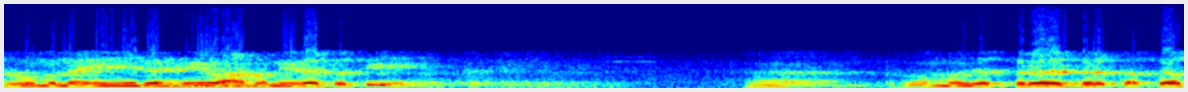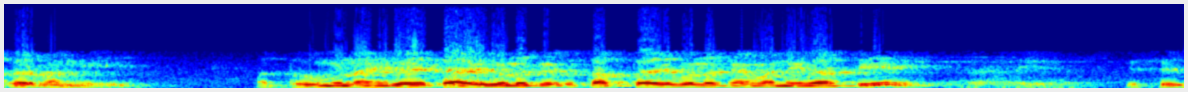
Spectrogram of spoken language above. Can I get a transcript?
धूम नहीं रहे, वहाँ बनी रहती हाँ। धूम यत्र यत्र तत्र बनी। है और धूम नहीं रहे के तब तो बोलो के बनी रहती है। इसे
